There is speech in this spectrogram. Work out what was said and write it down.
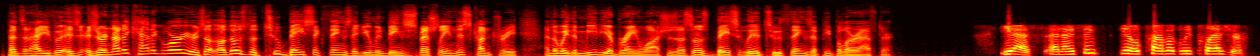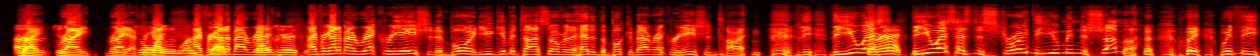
depends on how you. Is, is there another category, or is, are those the two basic things that human beings, especially in this country, and the way the media brainwashes us, those basically the two things that people are after? Yes, and I think you know probably pleasure. Um, right, right, right. I forgot. I forgot about rec- I forgot about recreation, and boy, do you give it to us over the head in the book about recreation time. the The U.S. Correct. the U.S. has destroyed the human neshama with, with the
